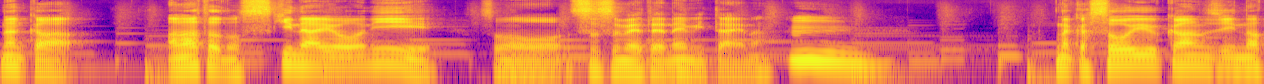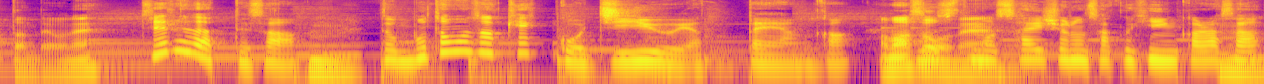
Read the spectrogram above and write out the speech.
なんか、あなたの好きなように、その、進めてね、みたいな。うん。なんかそういう感じになったんだよね。ゼルダってさ、うん。もともと結構自由やったやんか。あまあそうねももう最初の作品からさ、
